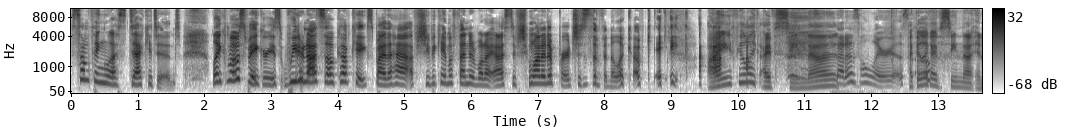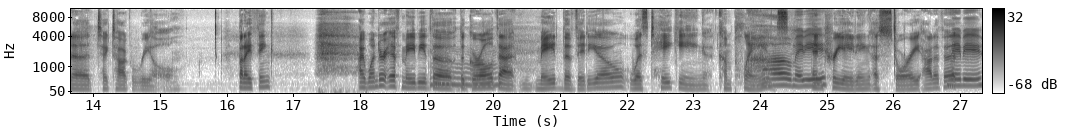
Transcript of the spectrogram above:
something less decadent. Like most bakeries, we do not sell cupcakes by the half. She became offended when I asked if she wanted to purchase the vanilla cupcake. I feel like I've seen that. that is hilarious. I feel like. I've seen that in a TikTok reel. But I think I wonder if maybe the the girl Mm. that made the video was taking complaints Oh, maybe. and creating a story out of it Maybe.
